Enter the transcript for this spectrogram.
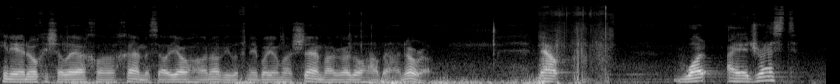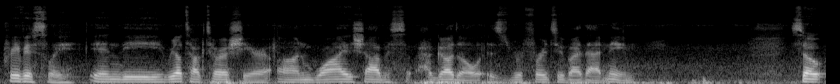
Anochi Shaleach Lachem Bayom Hashem Hagadol. Now, what I addressed previously in the Real Talk Torah Shir on why Shabbos Hagadol is referred to by that name. So,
